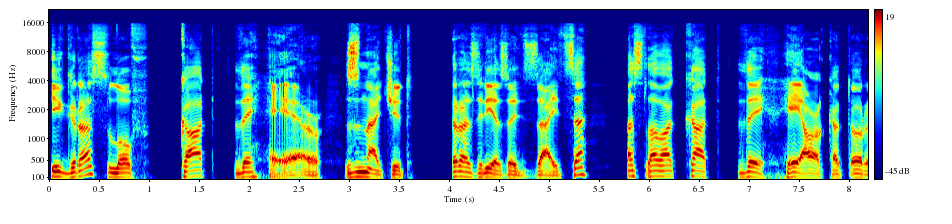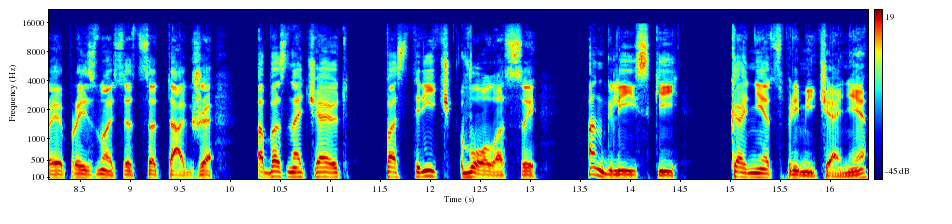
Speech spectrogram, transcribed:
Игра слов «cut the hair» значит «разрезать зайца», а слова «cut the hair», которые произносятся также, обозначают «постричь волосы». Английский. Конец примечания.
